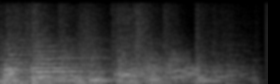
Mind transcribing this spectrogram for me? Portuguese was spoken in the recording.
Música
